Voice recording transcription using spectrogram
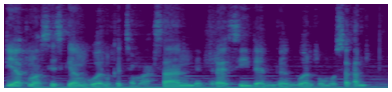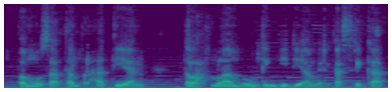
diagnosis gangguan kecemasan, depresi, dan gangguan pemusatan, pemusatan perhatian telah melambung tinggi di Amerika Serikat.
